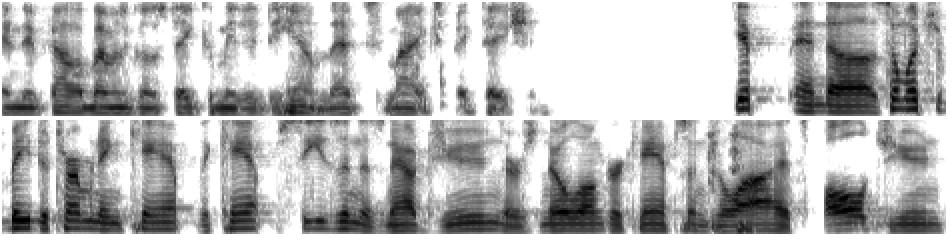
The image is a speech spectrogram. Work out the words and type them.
and if Alabama's going to stay committed to him. That's my expectation. Yep, and uh, so much will be determining camp. The camp season is now June. There's no longer camps in July. It's all June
